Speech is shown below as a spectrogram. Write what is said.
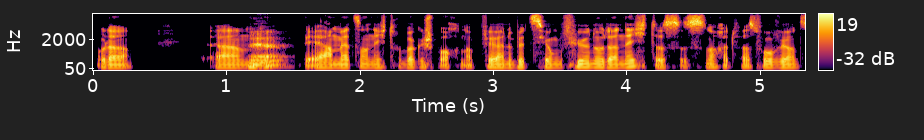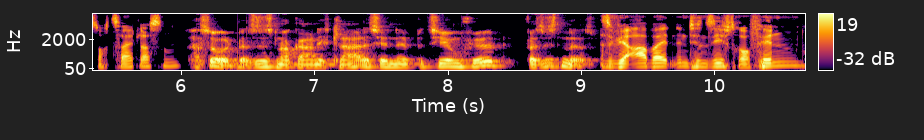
oder ähm, ja. Wir haben jetzt noch nicht drüber gesprochen, ob wir eine Beziehung führen oder nicht. Das ist noch etwas, wo wir uns noch Zeit lassen. Ach so, das ist noch gar nicht klar, dass ihr eine Beziehung führt. Was ist denn das? Also wir arbeiten intensiv darauf hin.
